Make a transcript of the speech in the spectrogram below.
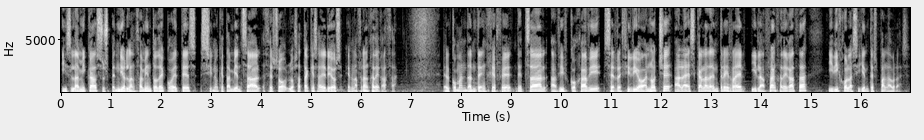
islámica suspendió el lanzamiento de cohetes, sino que también Saal cesó los ataques aéreos en la franja de Gaza. El comandante en jefe de Tzal, Aviv Kojavi, se refirió anoche a la escalada entre Israel y la franja de Gaza y dijo las siguientes palabras.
